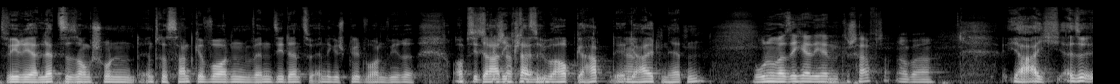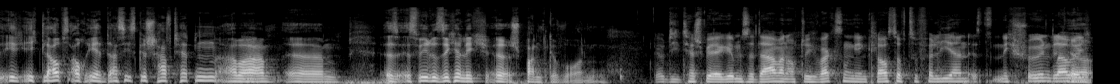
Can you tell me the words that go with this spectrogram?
Es wäre ja letzte Saison schon interessant geworden, wenn sie dann zu Ende gespielt worden wäre, ob sie da die Klasse hätten. überhaupt gehabt, äh, Ja. gehalten hätten. Bruno war sicher, sie hätten es geschafft, aber Ja, ich, also ich, ich glaube es auch eher, dass sie es geschafft hätten, aber ähm, es, es wäre sicherlich äh, spannend geworden. die Testspielergebnisse da waren auch durchwachsen. Gegen Klausdorf zu verlieren ist nicht schön, glaube Ja. ich.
